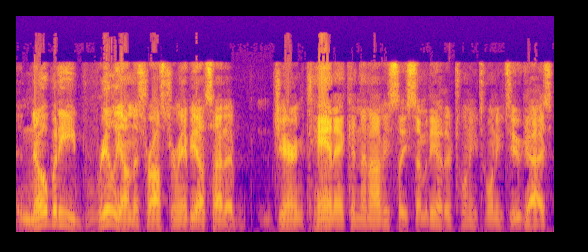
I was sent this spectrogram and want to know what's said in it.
nobody really on this roster, maybe outside of Jaron Kanik, and then obviously some of the other 2022 guys,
